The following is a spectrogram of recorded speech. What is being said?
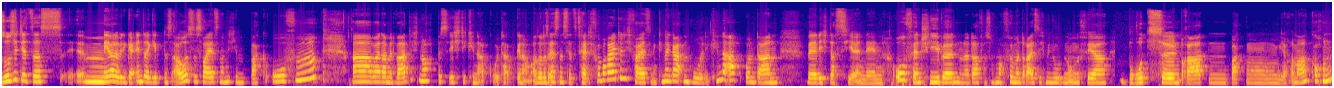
So sieht jetzt das äh, mehr oder weniger Endergebnis aus. Es war jetzt noch nicht im Backofen, aber damit warte ich noch, bis ich die Kinder abgeholt habe. Genau, also das Essen ist jetzt fertig vorbereitet. Ich fahre jetzt in den Kindergarten, hole die Kinder ab und dann werde ich das hier in den Ofen schieben. Und da darf es nochmal 35 Minuten ungefähr brutzeln, braten, backen, wie auch immer, kochen.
